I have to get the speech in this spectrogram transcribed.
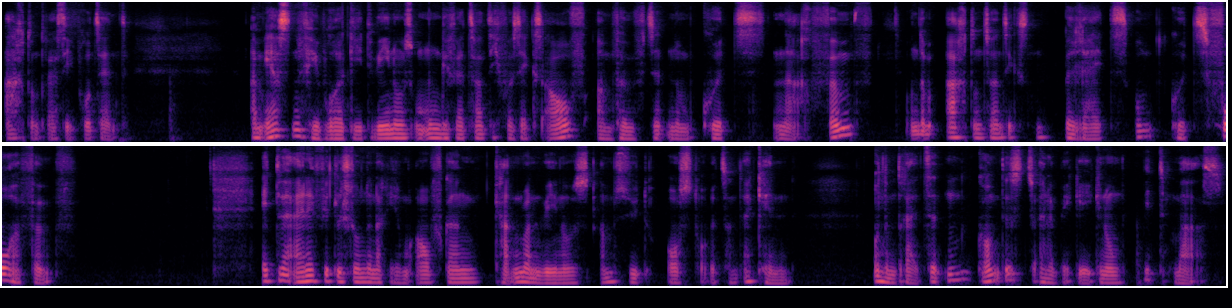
38%. Am 1. Februar geht Venus um ungefähr 20 vor 6 auf, am 15. um kurz nach 5 und am 28. bereits um kurz vor 5. Etwa eine Viertelstunde nach ihrem Aufgang kann man Venus am Südosthorizont erkennen. Und am 13. kommt es zu einer Begegnung mit Mars.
